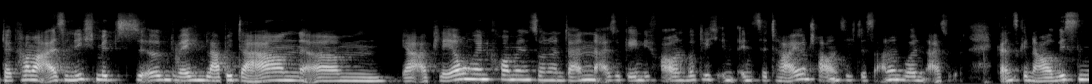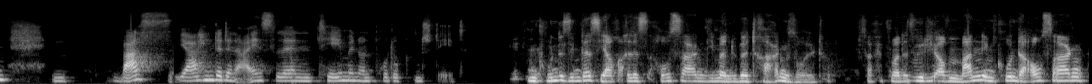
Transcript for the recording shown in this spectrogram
da kann man also nicht mit irgendwelchen lapidaren ähm, ja, Erklärungen kommen, sondern dann also gehen die Frauen wirklich in, ins Detail und schauen sich das an und wollen also ganz genau wissen, was ja hinter den einzelnen Themen und Produkten steht. Im Grunde sind das ja auch alles Aussagen, die man übertragen sollte. Ich sage jetzt mal, das würde ich auf einen Mann im Grunde auch sagen.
